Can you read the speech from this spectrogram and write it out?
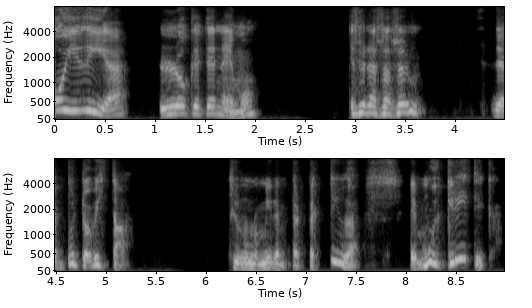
hoy día lo que tenemos es una situación desde el punto de vista si uno lo mira en perspectiva, es muy crítica,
